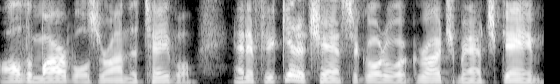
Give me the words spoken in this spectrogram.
all the marbles are on the table. And if you get a chance to go to a grudge match game,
